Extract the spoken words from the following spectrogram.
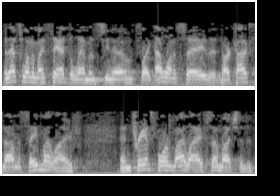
And that's one of my sad dilemmas, you know. It's like I want to say that Narcotics Anonymous saved my life and transformed my life so much that it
